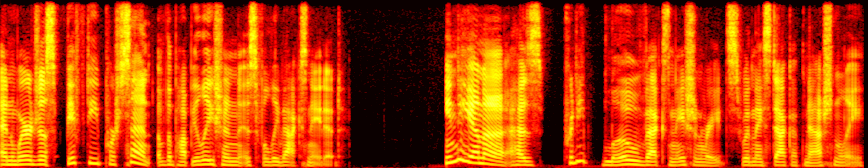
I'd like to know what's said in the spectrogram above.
and where just 50% of the population is fully vaccinated. Indiana has pretty low vaccination rates when they stack up nationally.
